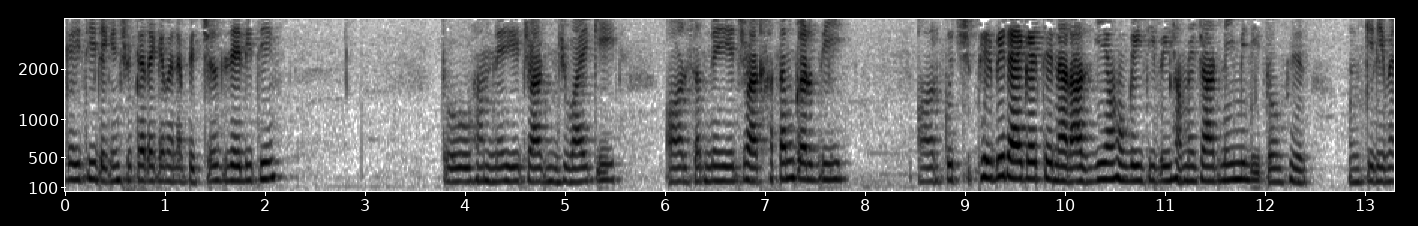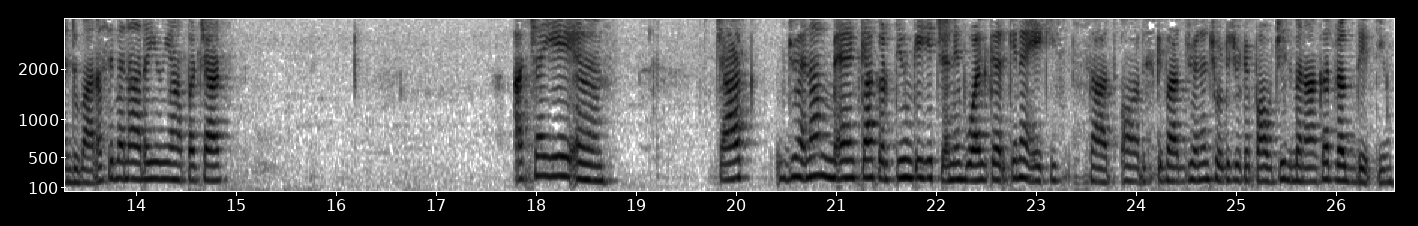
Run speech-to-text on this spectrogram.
गई थी, लेकिन शुक्र है कि मैंने पिक्चर्स ले ली थी। तो हमने ये चाट इंजॉय की और सबने ये चाट ख़त्म कर दी। और कुछ फिर भी रह गए थे, नाराज़गियाँ हो गई थी, भाई हमें चाट नहीं मिली तो फिर उनके लिए मैं दोबारा से बना रही हूँ यहाँ पर चाट अच्छा ये चाट जो है ना, मैं क्या करती हूँ कि ये चने बॉयल करके ना एक ही साथ और उसके बाद जो है ना छोटे छोटे पाउचेस बनाकर रख देती हूँ।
